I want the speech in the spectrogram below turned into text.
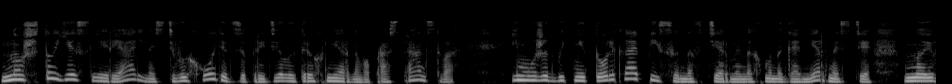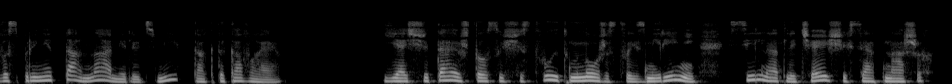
Но что если реальность выходит за пределы трехмерного пространства и может быть не только описана в терминах многомерности, но и воспринята нами людьми как таковая? Я считаю, что существует множество измерений, сильно отличающихся от наших,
